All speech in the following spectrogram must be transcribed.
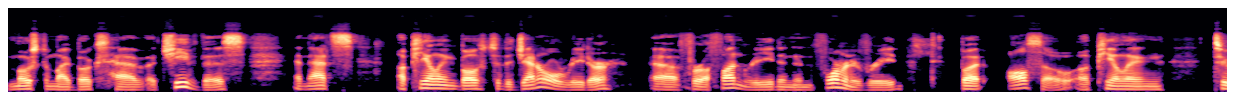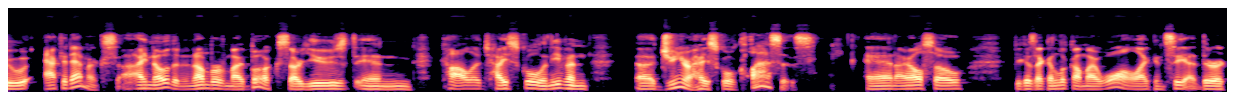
most of my books have achieved this. And that's appealing both to the general reader uh, for a fun read, an informative read, but also appealing to academics. I know that a number of my books are used in college, high school, and even uh, junior high school classes. And I also, because I can look on my wall, I can see uh, there are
